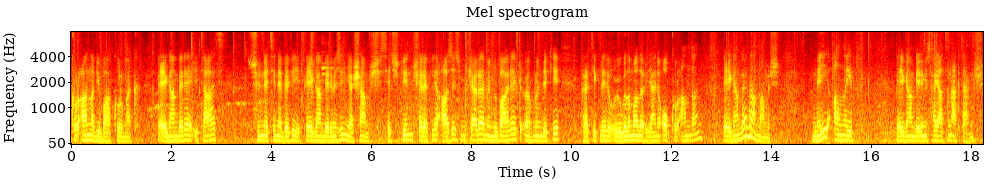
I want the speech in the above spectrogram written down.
Kur'an'la bir bağ kurmak, peygambere itaat, sünnet-i nebevi, peygamberimizin yaşam, seçkin, şerefli, aziz, mükerrem ve mübarek ömründeki pratikleri, uygulamaları yani o Kur'an'dan peygamber ne anlamış? Neyi anlayıp peygamberimiz hayatını aktarmış?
